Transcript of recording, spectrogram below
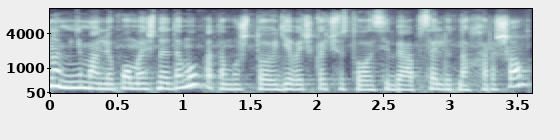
ну, минимальную помощь на дому, потому что девочка чувствовала себя абсолютно хорошо.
